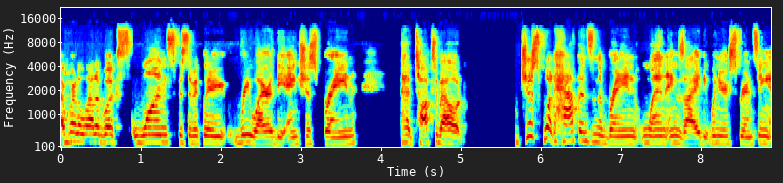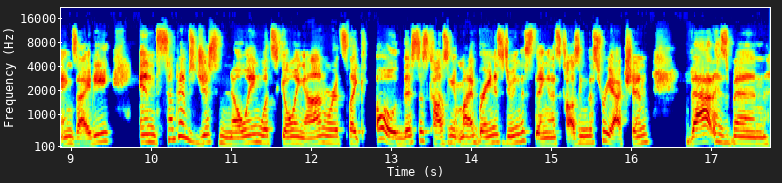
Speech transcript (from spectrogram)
I've read a lot of books. One specifically, Rewired the Anxious Brain, had talked about just what happens in the brain when anxiety when you're experiencing anxiety and sometimes just knowing what's going on where it's like oh this is causing it. My brain is doing this thing and it's causing this reaction. That has been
